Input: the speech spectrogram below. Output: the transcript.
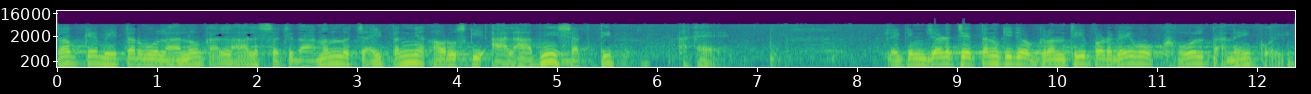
सबके भीतर वो लालों का लाल सचिदानंद चैतन्य और उसकी आह्लादनी शक्ति है। लेकिन जड़ चेतन की जो ग्रंथि पड़ गई, वो खोलता नहीं कोई।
